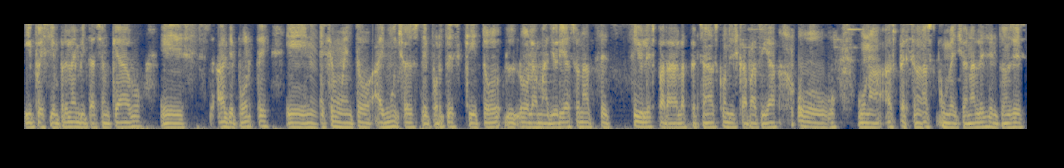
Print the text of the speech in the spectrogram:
y pues siempre la invitación que hago es al deporte. En ese momento hay muchos deportes que todo, o la mayoría son accesibles para las personas con discapacidad o unas personas convencionales. Entonces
